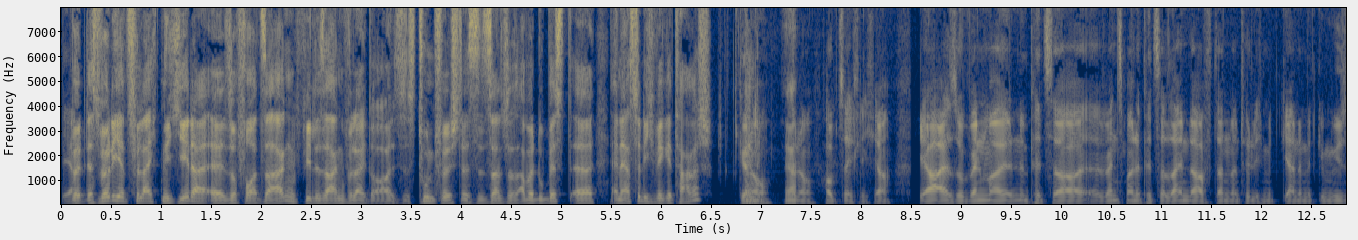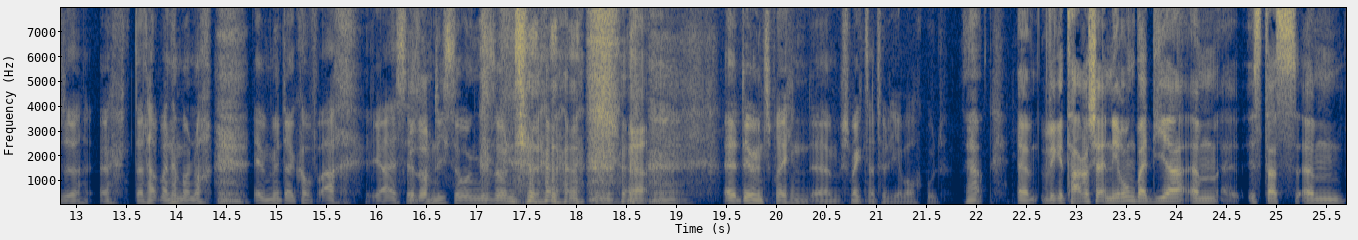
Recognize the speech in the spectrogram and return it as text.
Ja. Das würde jetzt vielleicht nicht jeder äh, sofort sagen. Viele sagen vielleicht, oh, es ist Thunfisch, das ist sonst was. Aber du bist, äh, ernährst du dich vegetarisch? Genau, ja. genau, hauptsächlich, ja. Ja, also wenn mal eine Pizza, äh, wenn es mal eine Pizza sein darf, dann natürlich mit gerne mit Gemüse. Äh, dann hat man immer noch im Hinterkopf, ach, ja, ist ja doch nicht so ungesund. ja. Äh, dementsprechend ähm, schmeckt es natürlich aber auch gut. Ja. Ähm, vegetarische Ernährung bei dir, ähm, ist das ähm,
